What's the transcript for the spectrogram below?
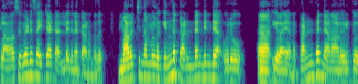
ക്ലാസിഫൈഡ് സൈറ്റ് ആയിട്ടല്ല ഇതിനെ കാണുന്നത്. മറിച്ച് നമ്മൾ ഇന്ന് കണ്ടന്റിന്റെ ഒരു ഇറയാണ്. കണ്ടന്റ് ആണ് ആളുകൾക്ക്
